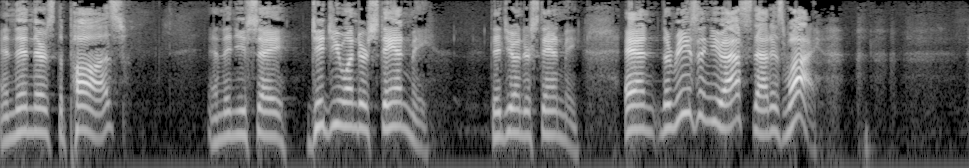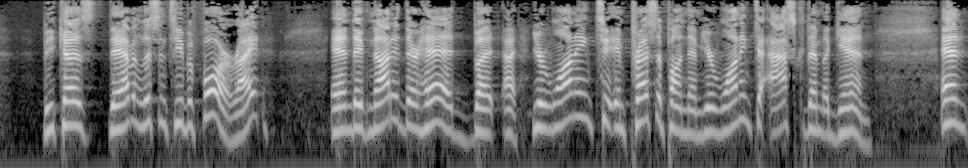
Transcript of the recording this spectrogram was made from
and then there's the pause, and then you say, Did you understand me? Did you understand me? And the reason you ask that is why? Because they haven't listened to you before, right? And they've nodded their head, but uh, you're wanting to impress upon them. You're wanting to ask them again. And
